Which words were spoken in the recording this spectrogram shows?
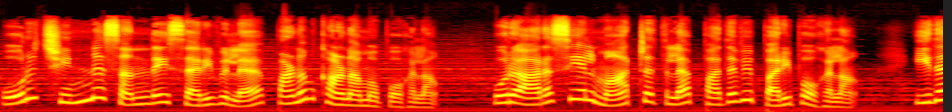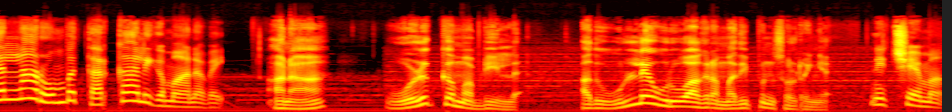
ஒரு சின்ன சந்தை சரிவுல பணம் காணாம போகலாம். ஒரு அரசியல் மாற்றத்துல பதவி பறிபோகலாம் இதெல்லாம் ரொம்ப தற்காலிகமானவை. ஆனா ஒழுக்கம் அப்படி இல்ல. அது உள்ளே உருவாகிற மதிப்புன்னு சொல்றீங்க. நிச்சயமா.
